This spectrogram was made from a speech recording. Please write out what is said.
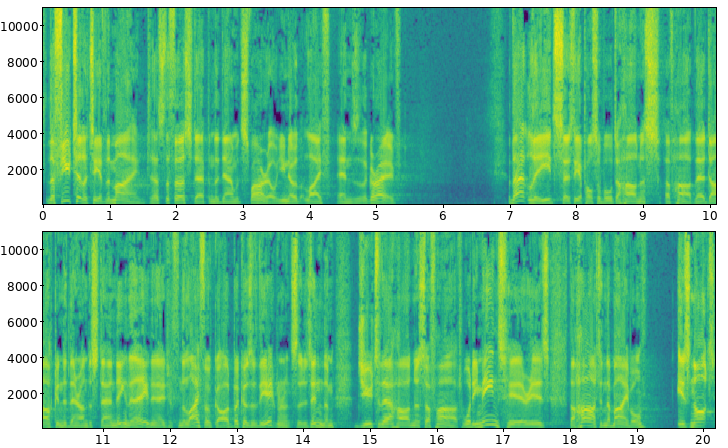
The futility of the mind. That's the first step in the downward spiral. You know that life ends at the grave. That leads, says the Apostle Paul, to hardness of heart. They're darkened in their understanding and they're alienated from the life of God because of the ignorance that is in them due to their hardness of heart. What he means here is the heart in the Bible is not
